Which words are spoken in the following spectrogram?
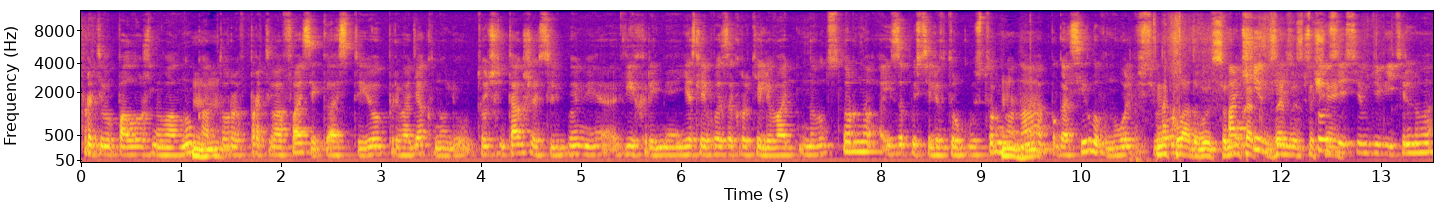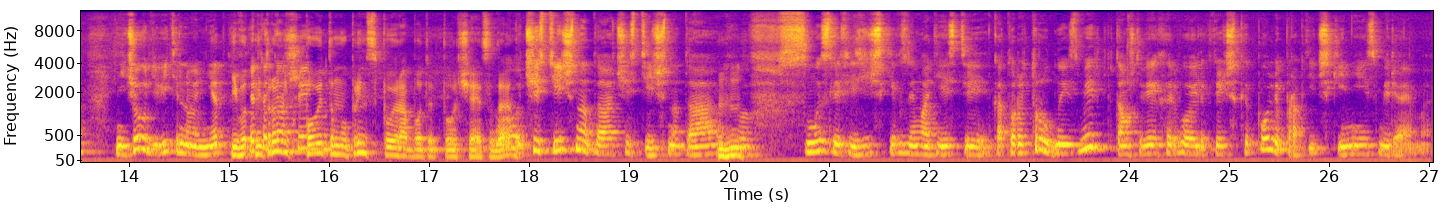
противоположную волну, mm-hmm. которая в противофазе гасит ее, приводя к нулю. Точно так же с любыми вихрями. Если вы закрутили в одну сторону и запустили в другую сторону, mm-hmm. она погасила в ноль все. Накладываются. А ну, как здесь, что здесь удивительного? Ничего удивительного нет. И вот Это нейтроник гашение... по этому принципу и работает, получается, да? Частично, да, частично, да. Mm-hmm. В смысле физических взаимодействий, которые трудно измерить, потому что вихревое электрическое поле практически неизмеряемое.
